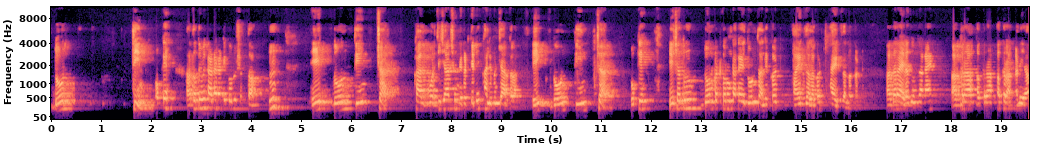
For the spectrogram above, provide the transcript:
दोन तीन. ओके? आता तुम्ही काटाकाटी करू शकता. हम्म? एक दोन तीन चार. खाल वरचे चार शून्य कट केले खाली पण चार करा. एक दोन तीन चार. ओके? याच्यातून दोन कट करून टाका. दोन झाले कट हा एक झाला कट हा एक झाला कट. आता राहिला तुमचा काय? अकरा अकरा अकरा. आणि हा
